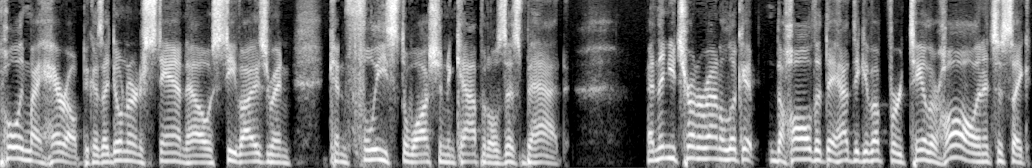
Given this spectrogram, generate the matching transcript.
pulling my hair out because I don't understand how Steve Yzerman can fleece the Washington Capitals this bad. And then you turn around and look at the haul that they had to give up for Taylor Hall, and it's just like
